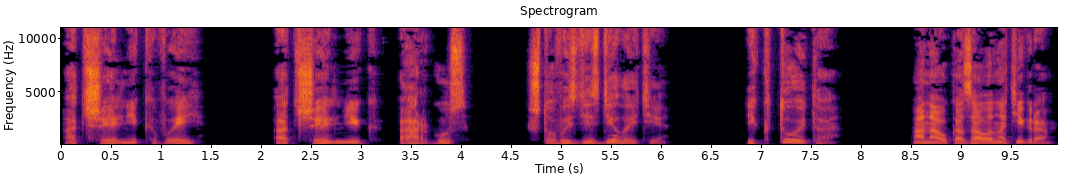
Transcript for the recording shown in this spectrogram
«Отшельник Вэй? Отшельник Аргус? Что вы здесь делаете? И кто это?» Она указала на тигра.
